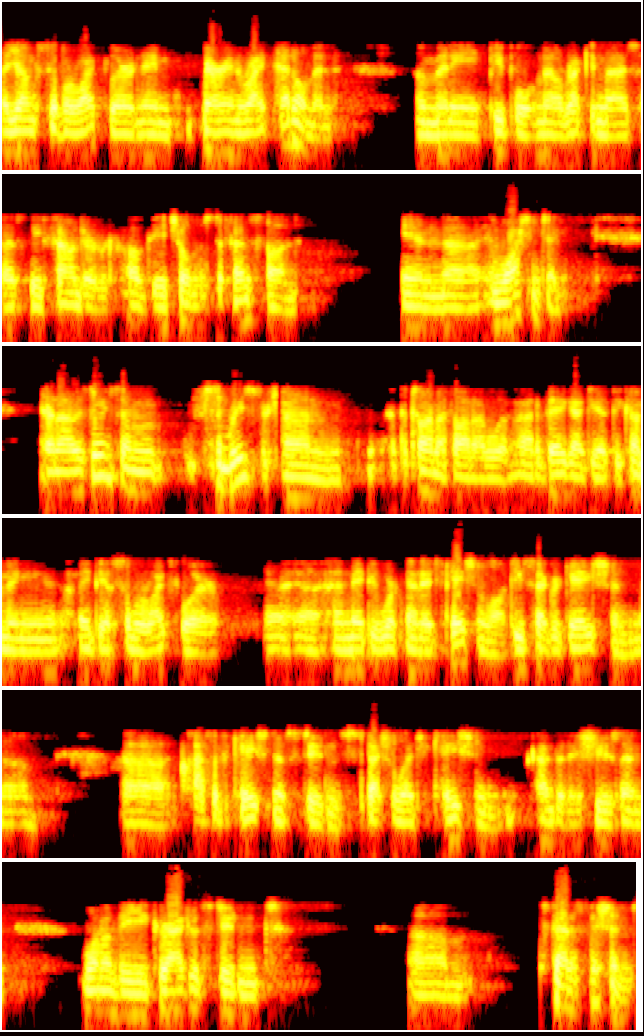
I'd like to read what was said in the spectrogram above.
a young civil rights lawyer named Marian Wright Edelman, who many people now recognize as the founder of the Children's Defense Fund in uh, in Washington. And I was doing some some research on. At the time, I thought I, would, I had a vague idea of becoming maybe a civil rights lawyer uh, and maybe working on education law, desegregation, um, uh, classification of students, special education kinds of issues. And one of the graduate student um, statisticians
